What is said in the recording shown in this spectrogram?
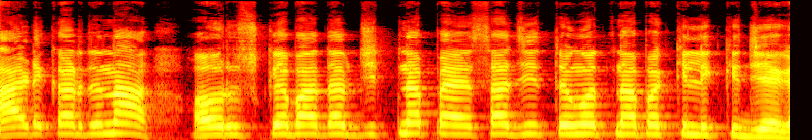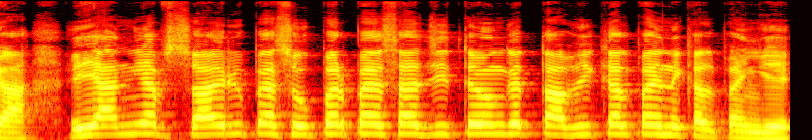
ऐड कर देना और उसके बाद आप जितना पैसा जीते होंगे उतना पर क्लिक कीजिएगा। यानी आप सौ रुपये से ऊपर पैसा जीते होंगे तभी कल पर निकल पाएँगे।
